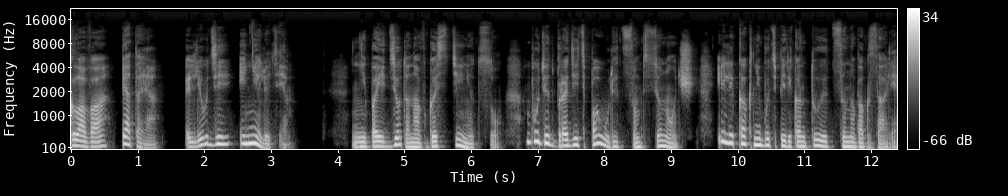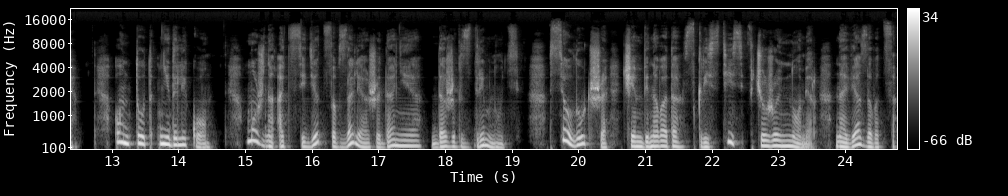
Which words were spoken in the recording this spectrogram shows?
Глава пятая. Люди и нелюди. Не пойдет она в гостиницу, будет бродить по улицам всю ночь или как-нибудь перекантуется на вокзале. Он тут недалеко. Можно отсидеться в зале ожидания, даже вздремнуть. Все лучше, чем виновато скрестись в чужой номер, навязываться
